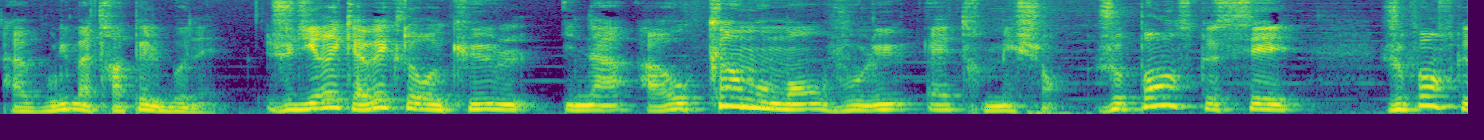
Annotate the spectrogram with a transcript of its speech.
a voulu m'attraper le bonnet je dirais qu'avec le recul, il n'a à aucun moment voulu être méchant. Je pense que c'est, je pense que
